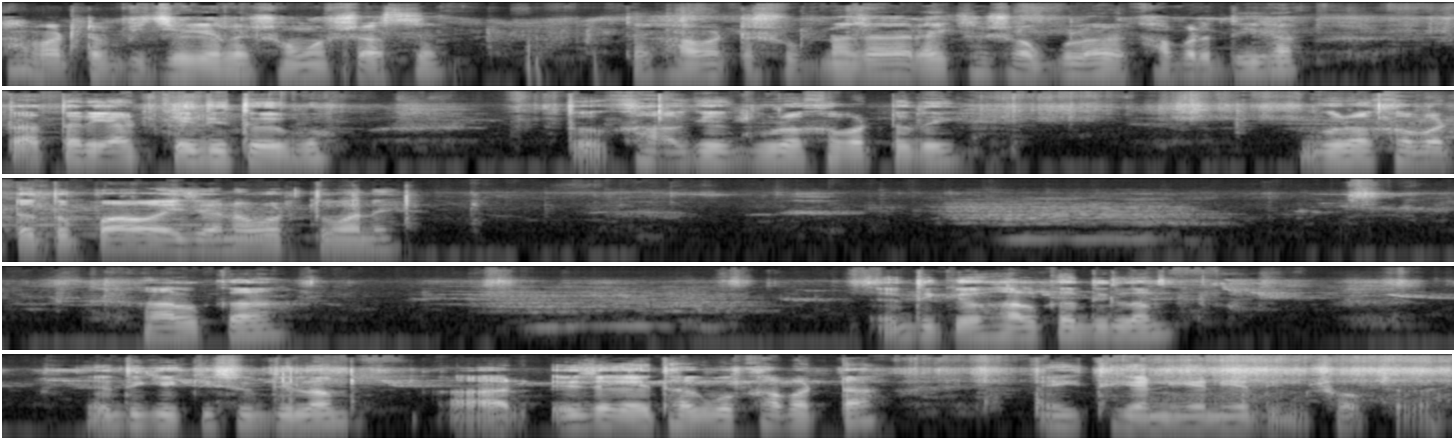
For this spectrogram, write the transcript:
খাবারটা ভিজে গেলে সমস্যা আছে। তো খাবারটা শুকনো জায়গায় রেখে সবগুলো খাবার দিয়া তাড়াতাড়ি আটকে দিতে হইব। তো আগে গুঁড়া খাবারটা দিই। গুঁড়া খাবারটা তো পাওয়াই যায় না বর্তমানে। হালকা। এদিকেও হালকা দিলাম। এদিকে কিছু দিলাম। আর এই জায়গায় থাকব খাবারটা। এই থেকে নিয়ে নিয়ে দিন সব জায়গায়।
